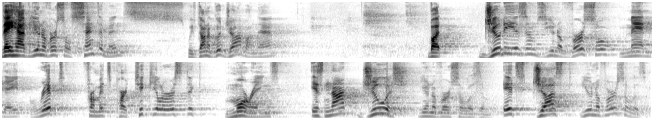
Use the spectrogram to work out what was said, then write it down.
They have universal sentiments. We've done a good job on that. But Judaism's universal mandate, ripped from its particularistic moorings, is not Jewish universalism, it's just universalism.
